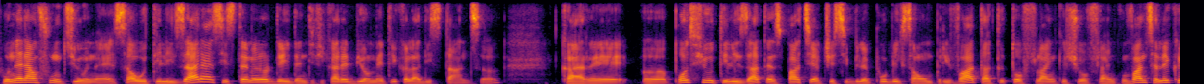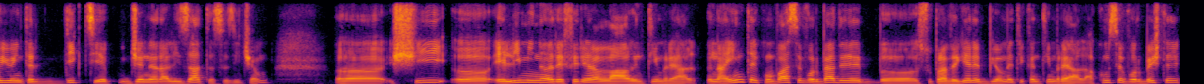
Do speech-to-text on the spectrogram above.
punerea în funcțiune sau utilizarea sistemelor de identificare biometrică la distanță, care uh, pot fi utilizate în spații accesibile public sau în privat, atât offline cât și offline. Cumva înțeleg că e o interdicție generalizată, să zicem, uh, și uh, elimină referirea la în timp real. Înainte, cumva, se vorbea de uh, supraveghere biometrică în timp real. Acum se vorbește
